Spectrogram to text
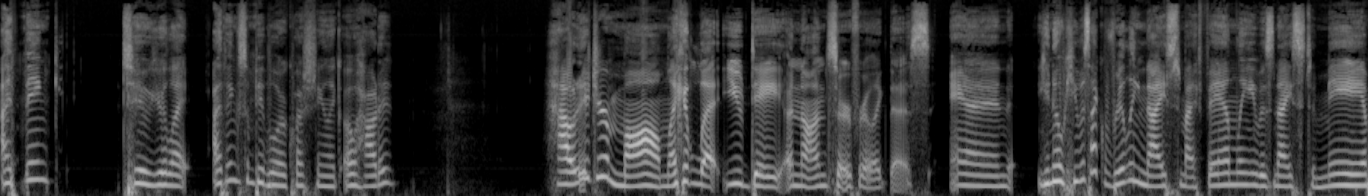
I think, too, you're like, I think some people are questioning, like, oh, how did how did your mom like let you date a non-surfer like this? And you know he was like really nice to my family. He was nice to me.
